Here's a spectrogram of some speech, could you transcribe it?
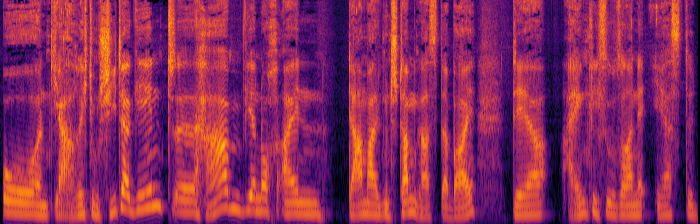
Und ja, Richtung Cheetah gehend äh, haben wir noch einen damaligen Stammgast dabei, der eigentlich so seine erste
